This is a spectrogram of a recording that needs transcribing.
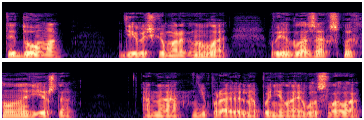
«Ты дома». Девочка моргнула, в ее глазах вспыхнула надежда. Она неправильно поняла его слова.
